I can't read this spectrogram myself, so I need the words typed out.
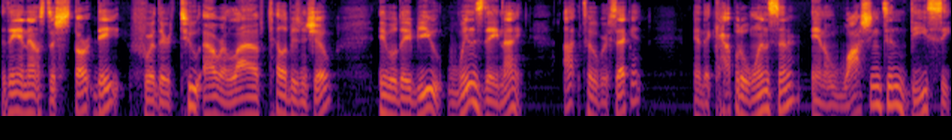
they announced the start date for their 2-hour live television show. It will debut Wednesday night, October 2nd, in the Capital One Center in Washington D.C.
